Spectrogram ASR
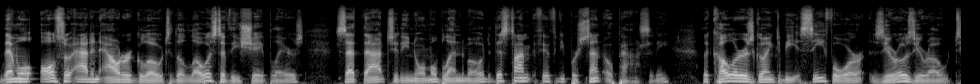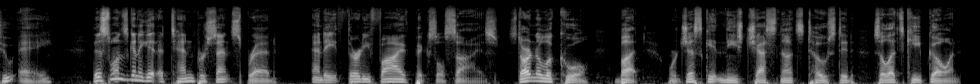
Then we'll also add an outer glow to the lowest of these shape layers, set that to the normal blend mode, this time 50% opacity. The color is going to be C4002A. This one's going to get a 10% spread and a 35 pixel size. Starting to look cool, but we're just getting these chestnuts toasted, so let's keep going.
